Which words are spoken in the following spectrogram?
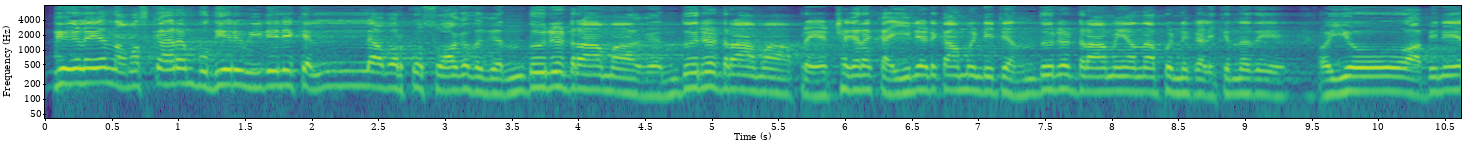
അങ്കുകളെ നമസ്കാരം. പുതിയൊരു വീഡിയോയിലേക്ക് എല്ലാവർക്കും സ്വാഗതം. എന്തൊരു ഡ്രാമ എന്തൊരു ഡ്രാമ. പ്രേക്ഷകരെ കയ്യിലെടുക്കാൻ വേണ്ടിയിട്ട് എന്തൊരു ഡ്രാമയാണ് ആ പെണ്ണ് കളിക്കുന്നത്. അയ്യോ അഭിനയ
